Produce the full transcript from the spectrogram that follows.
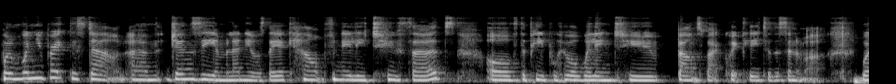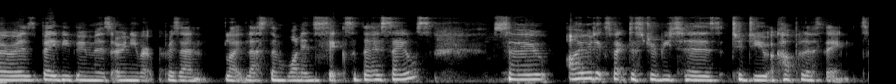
when, when you break this down, um, Gen Z and millennials, they account for nearly two thirds of the people who are willing to bounce back quickly to the cinema, mm-hmm. whereas baby boomers only represent like less than one in six of those sales. So I would expect distributors to do a couple of things.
